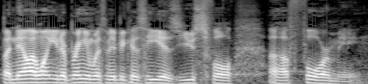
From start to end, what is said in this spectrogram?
But now I want you to bring him with me because he is useful uh, for me.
